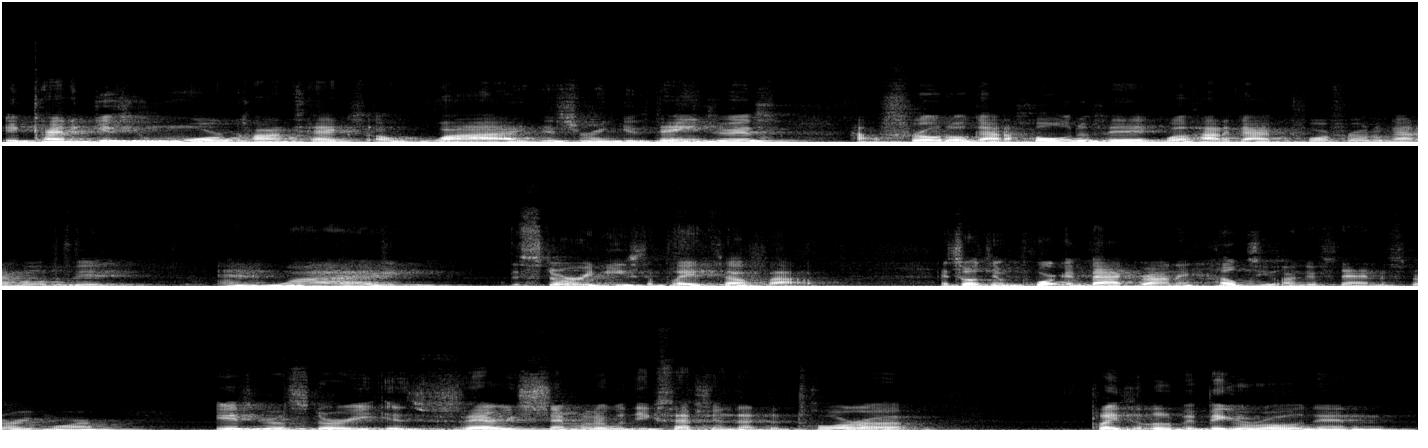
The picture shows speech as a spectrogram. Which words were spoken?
It kind of gives you more context of why this ring is dangerous, how Frodo got a hold of it, well, how the guy before Frodo got a hold of it, and why the story needs to play itself out. And so it's important background and helps you understand the story more. Israel's story is very similar, with the exception that the Torah plays a little bit bigger role than,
